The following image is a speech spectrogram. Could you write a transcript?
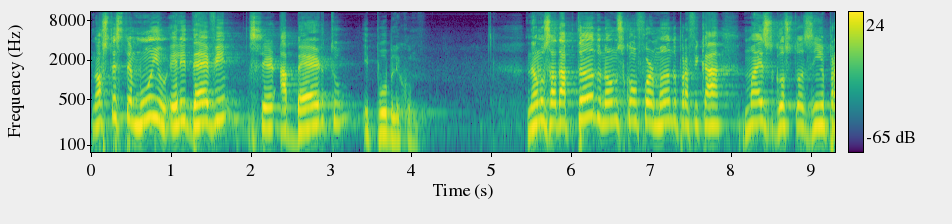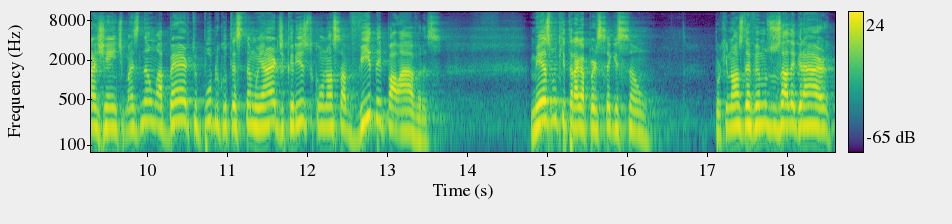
Nosso testemunho, ele deve ser aberto e público. Não nos adaptando, não nos conformando para ficar mais gostosinho para a gente, mas não aberto e público testemunhar de Cristo com nossa vida e palavras. Mesmo que traga perseguição, porque nós devemos nos alegrar,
